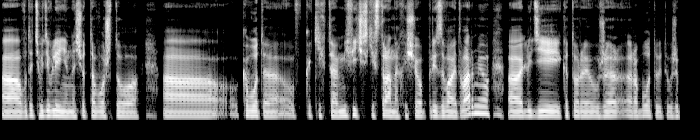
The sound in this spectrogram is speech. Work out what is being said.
а, вот эти удивления насчет того, что кого-то в каких-то мифических странах еще призывают в армию, людей, которые уже работают и уже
